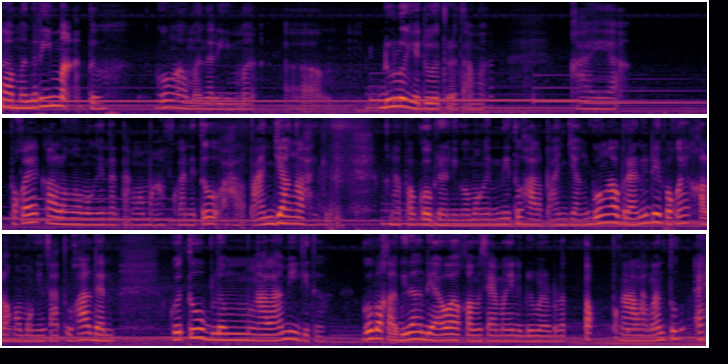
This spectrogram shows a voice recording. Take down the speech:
nggak menerima tuh. Gue nggak menerima um, dulu ya dulu terutama pokoknya kalau ngomongin tentang memaafkan itu hal panjang lah gitu. Kenapa gue berani ngomongin ini tuh hal panjang. Gue nggak berani deh pokoknya kalau ngomongin satu hal dan gue tuh belum mengalami gitu. Gue bakal bilang di awal kalau misalnya emang ini benar-benar tok pengalaman tuh eh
